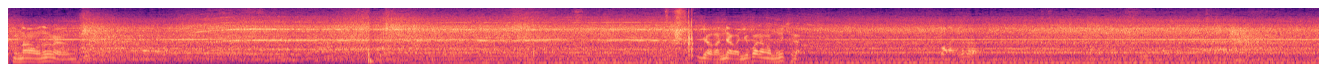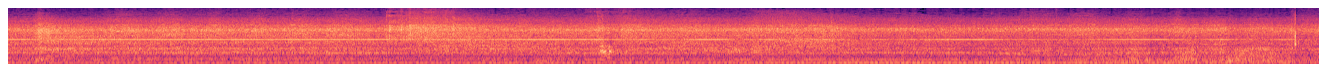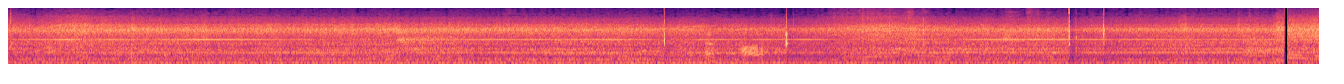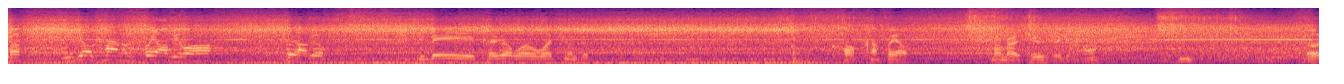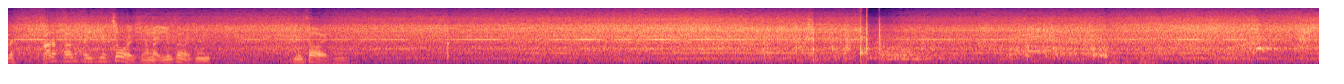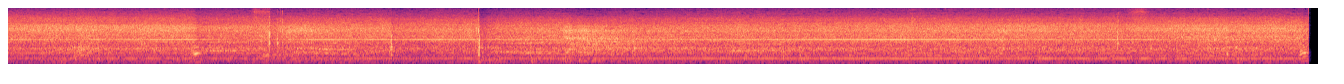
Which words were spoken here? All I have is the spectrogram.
nào nữa này giờ còn nhỏ như bao nhiêu nước chưa? ạ quá hết rồi 就要看那个负压表哈，负压表，预备开始，我我停止。好看负压，慢慢开始睡觉啊。嗯，好嘞，好嘞好嘞，一走就行了，一走就行了，一走就行。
